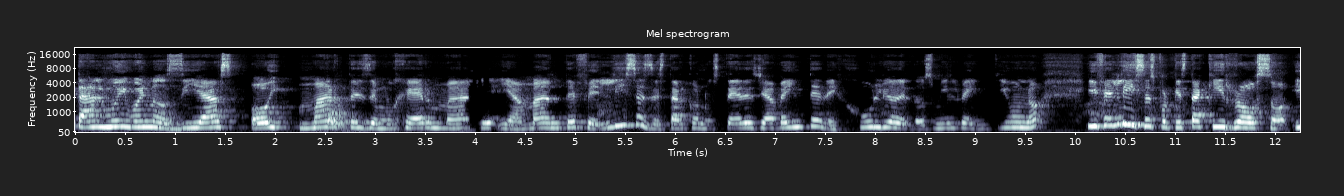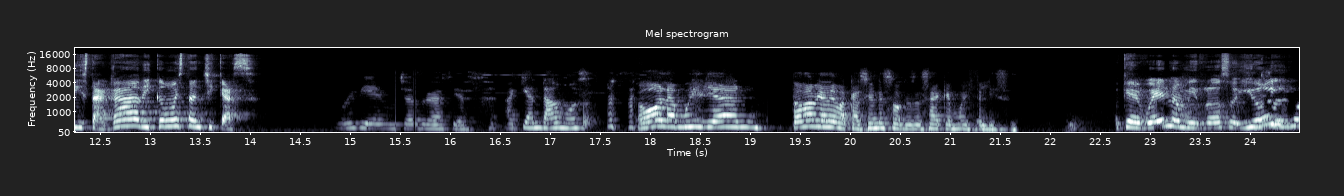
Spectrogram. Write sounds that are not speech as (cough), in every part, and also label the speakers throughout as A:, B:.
A: Tal? Muy buenos días. Hoy martes de mujer, madre y amante. Felices de estar con ustedes ya 20 de julio del 2021 y felices porque está aquí Rosso y está Gaby. ¿Cómo están, chicas?
B: Muy bien, muchas gracias. Aquí andamos. (laughs)
C: Hola, muy bien. Todavía de vacaciones o sea que muy feliz.
A: Qué bueno, mi Rosso. Y hoy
